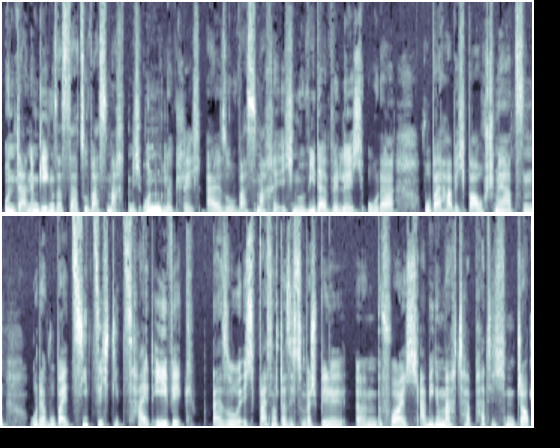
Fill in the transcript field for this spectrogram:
Und dann im Gegensatz dazu, was macht mich unglücklich? Also was mache ich nur widerwillig oder wobei habe ich Bauchschmerzen oder wobei zieht sich die Zeit ewig? Also ich weiß noch, dass ich zum Beispiel, ähm, bevor ich Abi gemacht habe, hatte ich einen Job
